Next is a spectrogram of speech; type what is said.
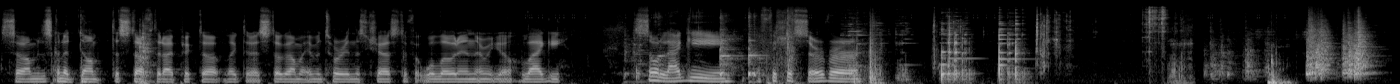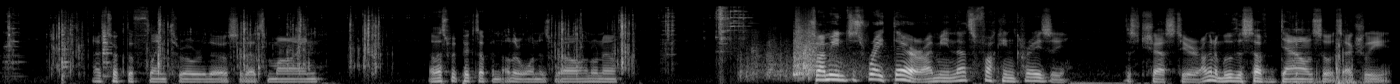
So I'm just gonna dump the stuff that I picked up, like that I still got my inventory in this chest. If it will load in, there we go. Laggy. So laggy. Official server. I took the flamethrower though, so that's mine. Unless we picked up another one as well, I don't know. So I mean, just right there, I mean, that's fucking crazy. This chest here. I'm gonna move this stuff down so it's actually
